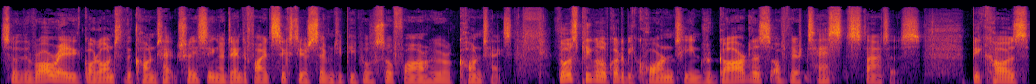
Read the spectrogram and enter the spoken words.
So they've already got onto the contact tracing, identified 60 or 70 people so far who are contacts. Those people have got to be quarantined regardless of their test status because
